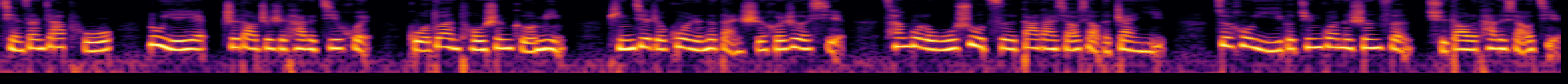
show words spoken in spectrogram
遣散家仆，陆爷爷知道这是他的机会，果断投身革命。凭借着过人的胆识和热血，参过了无数次大大小小的战役，最后以一个军官的身份娶到了他的小姐。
